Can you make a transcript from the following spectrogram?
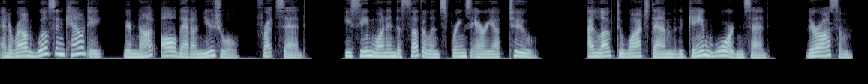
and around Wilson County, they're not all that unusual, Fretz said. He's seen one in the Sutherland Springs area, too. I love to watch them, the game warden said. They're awesome.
